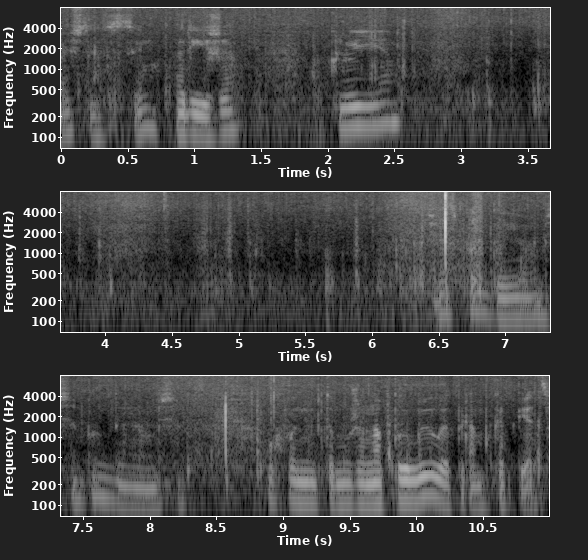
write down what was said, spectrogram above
Бачите, з цим ріже клює. подивимося, подивимося. Ох, вони там уже напилили, прям капець.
